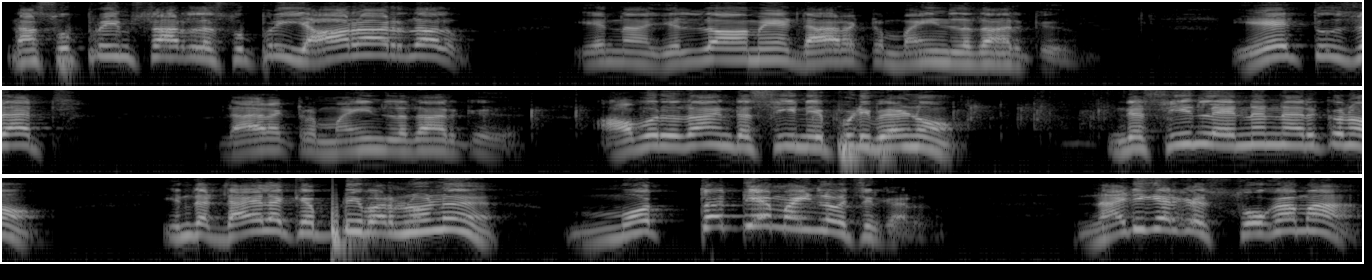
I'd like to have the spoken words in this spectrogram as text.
நான் சுப்ரீம் ஸ்டாரில் சுப்ரீம் யாராக இருந்தாலும் என்ன எல்லாமே டைரக்டர் மைண்டில் தான் இருக்குது ஏ டு Z டைரக்டர் மைண்டில் தான் இருக்குது அவரு தான் இந்த சீன் எப்படி வேணும்? இந்த சீனில் என்னென்ன இருக்கணும்? இந்த டைலாக் எப்படி வரணும்னு மொத்தத்தையே மைண்டில் வச்சுருக்காரு. நடிகர்கள் சுகமாக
